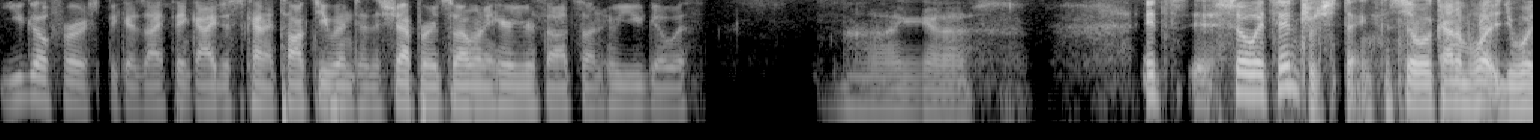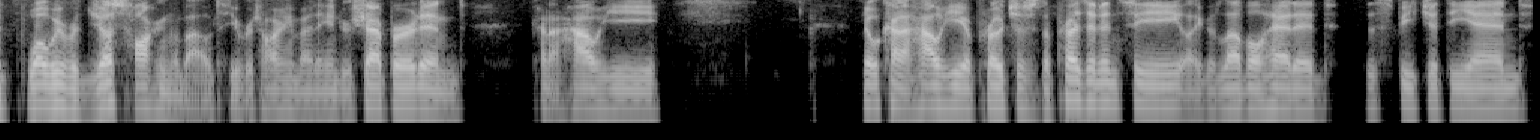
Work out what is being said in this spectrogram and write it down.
you go first because I think I just kind of talked you into the Shepard, so I want to hear your thoughts on who you go with. Uh, I gotta. It's so it's interesting. So kind of what you what what we were just talking about. You were talking about Andrew Shepard and kind of how he, you know, kind of how he approaches the presidency, like level-headed. The speech at the end.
